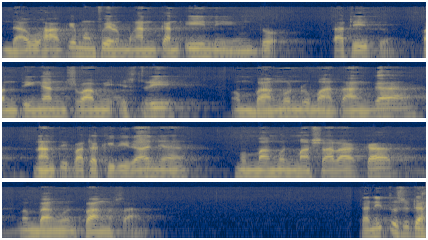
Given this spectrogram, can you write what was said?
ndawuhake memfirmankan ini untuk tadi itu. Pentingan suami istri membangun rumah tangga, nanti pada gilirannya membangun masyarakat, membangun bangsa. Dan itu sudah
